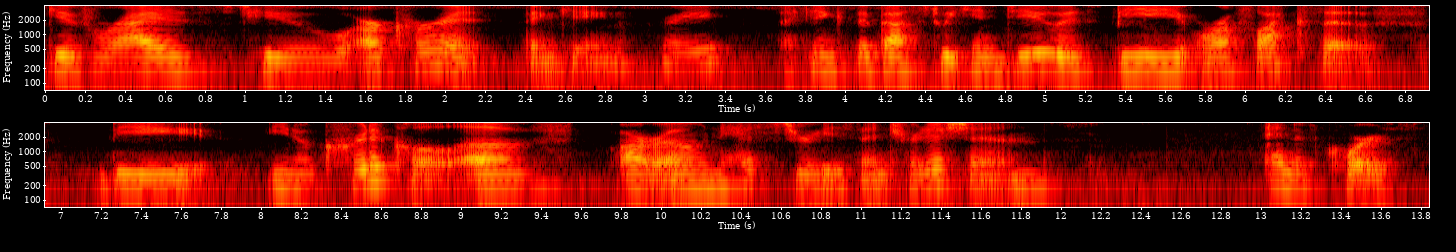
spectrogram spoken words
give rise to our current thinking, right? I think the best we can do is be reflexive, be, you know, critical of our own histories and traditions. And of course,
